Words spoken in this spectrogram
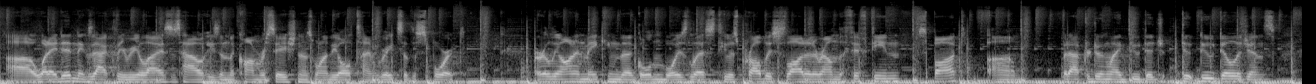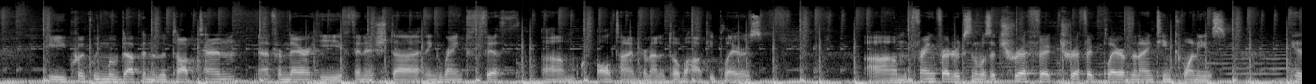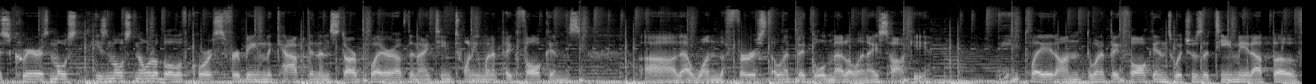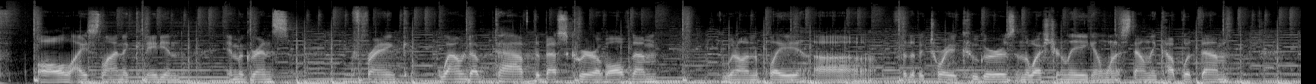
Uh, what I didn't exactly realize is how he's in the conversation as one of the all time greats of the sport. Early on in making the Golden Boys list, he was probably slotted around the 15 spot, um, but after doing my due, dig- due diligence, he quickly moved up into the top 10, and from there he finished, uh, I think, ranked fifth um, all time for Manitoba hockey players. Um, Frank Fredrickson was a terrific, terrific player of the 1920s. His career is most he's most notable, of course, for being the captain and star player of the 1920 Winnipeg Falcons uh, that won the first Olympic gold medal in ice hockey. He played on the Winnipeg Falcons, which was a team made up of all Icelandic Canadian immigrants. Frank wound up to have the best career of all of them. He went on to play uh, for the Victoria Cougars in the Western League and won a Stanley Cup with them.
